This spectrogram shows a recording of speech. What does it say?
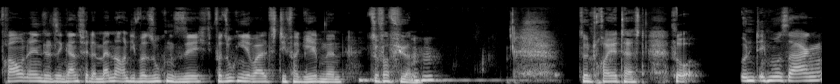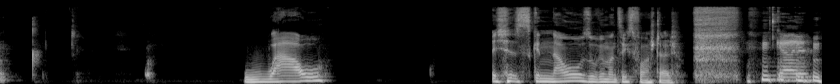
Fraueninsel sind ganz viele Männer und die versuchen sich, versuchen jeweils die Vergebenen zu verführen. So ein Treue-Test. So. Und ich muss sagen, wow. Ich, es ist genau so, wie man sich's vorstellt. Geil.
